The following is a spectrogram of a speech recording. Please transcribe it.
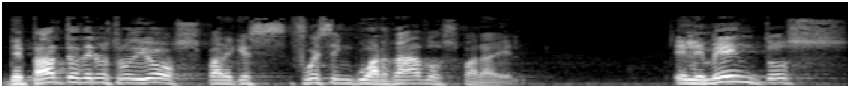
de parte de nuestro Dios para que fuesen guardados para Él elementos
